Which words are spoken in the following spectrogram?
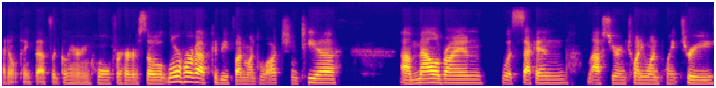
I don't think that's a glaring hole for her. So Laura Horvath could be a fun one to watch. And Tia, um, Mal O'Brien was second last year in 21.3.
